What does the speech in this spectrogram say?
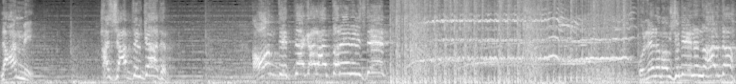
لعمي حج عبد القادر. عمدة نقل عن طريق الجديد. كلنا موجودين النهارده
